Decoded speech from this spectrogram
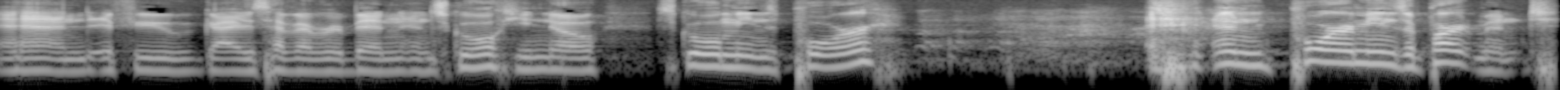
and if you guys have ever been in school, you know school means poor, and poor means apartment.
